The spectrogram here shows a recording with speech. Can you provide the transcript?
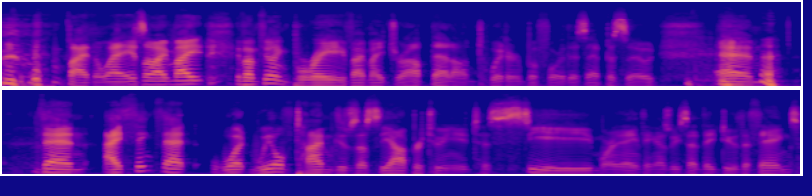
By the way, so I might, if I'm feeling brave, I might drop that on Twitter before this episode, and then I think that what Wheel of Time gives us the opportunity to see more than anything, as we said, they do the things,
